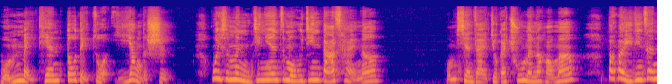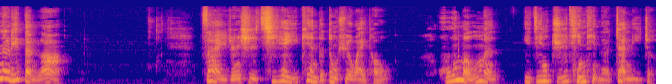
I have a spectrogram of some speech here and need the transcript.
我们每天都得做一样的事，为什么你今天这么无精打采呢？”我们现在就该出门了，好吗？爸爸已经在那里等了。在仍是漆黑一片的洞穴外头，狐獴们已经直挺挺的站立着，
